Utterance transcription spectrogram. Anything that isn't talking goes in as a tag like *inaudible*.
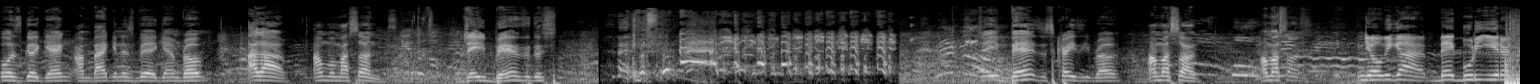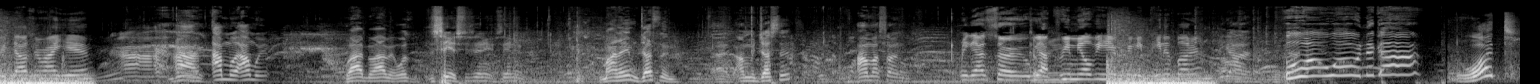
What's good, gang? I'm back in this vid again, bro. I got, I'm with my son. Jay Bands in this. *laughs* Jay Benz is crazy, bro. I'm my son. I'm my son. Yo, we got Big Booty Eater 3000 right here. Ah, I'm with, I'm with. What happened? What happened? What's, Say it, say it, say it. my name Justin. Uh, I'm with Justin. I'm my son. We got, sir, we got creamy over here, creamy peanut butter. We got. Whoa, whoa, nigga. What?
